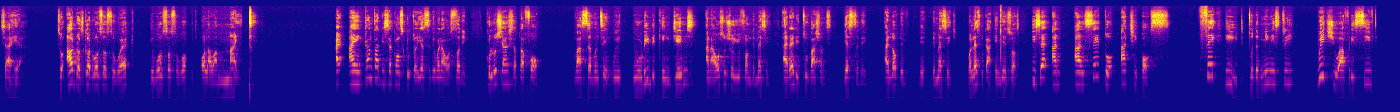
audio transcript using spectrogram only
See here. So how does God want us to work? He wants us to work with all our might. I, I encountered the second scripture yesterday when I was studying. Colossians chapter 4, verse 17. We will read the King James and I also show you from the message. I read the two versions yesterday. I love the, the, the message. But let's look at King James first. He said, and, and say to Archippus, take heed to the ministry which you have received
